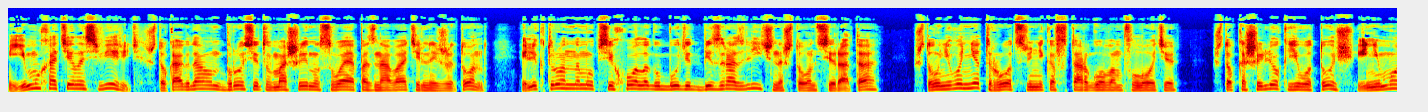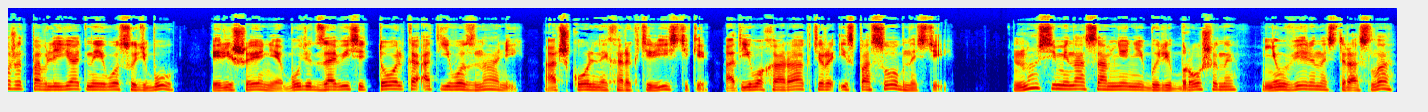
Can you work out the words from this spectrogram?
Ему хотелось верить, что когда он бросит в машину свой опознавательный жетон, электронному психологу будет безразлично, что он сирота, что у него нет родственников в торговом флоте, что кошелек его тощ и не может повлиять на его судьбу, и решение будет зависеть только от его знаний, от школьной характеристики, от его характера и способностей. Но семена сомнений были брошены, неуверенность росла,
